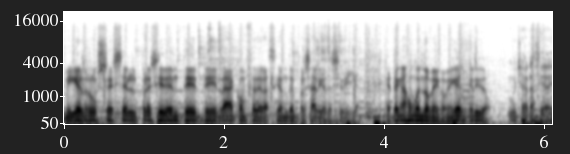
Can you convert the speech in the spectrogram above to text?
Miguel Rus es el presidente de la Confederación de Empresarios de Sevilla. Que tengas un buen domingo, Miguel, querido. Muchas gracias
